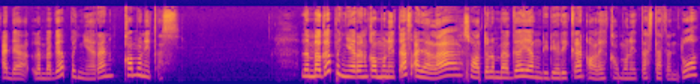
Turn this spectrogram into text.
ada lembaga penyiaran komunitas. Lembaga penyiaran komunitas adalah suatu lembaga yang didirikan oleh komunitas tertentu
